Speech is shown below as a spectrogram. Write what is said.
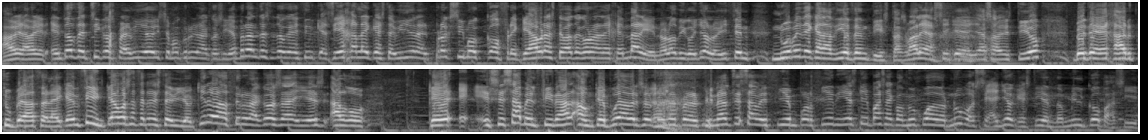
a ver, a ver, entonces chicos, para el vídeo de hoy se me ocurrió una cosilla Pero antes te tengo que decir que si dejas like a este vídeo En el próximo cofre que abras te va a tocar una legendaria Y no lo digo yo, lo dicen 9 de cada 10 dentistas, ¿vale? Así que ya sabes, tío, vete a dejar tu pedazo de like En fin, ¿qué vamos a hacer en este vídeo? Quiero hacer una cosa y es algo que eh, se sabe el final, aunque pueda haber sorpresas, pero el final se sabe 100% Y es que pasa cuando un jugador nuevo, o sea yo que estoy en 2000 copas y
